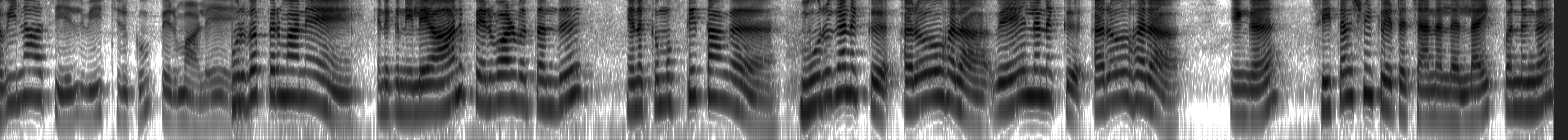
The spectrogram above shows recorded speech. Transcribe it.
அவினாசியில் வீற்றிருக்கும் பெருமாளே. முருகப்பெருமானே எனக்கு நிலையான பெருவாழ்வு தந்து எனக்கு முக்தி தாங்க. முருகனுக்கு அரோகரா வேலனுக்கு அரோகரா. எங்கள் சீதாலட்சுமி கிரியேட்டர் சேனலை லைக் பண்ணுங்கள்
